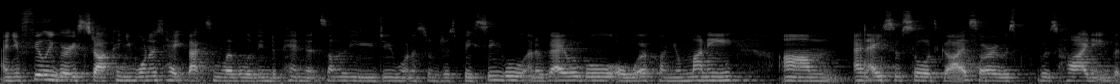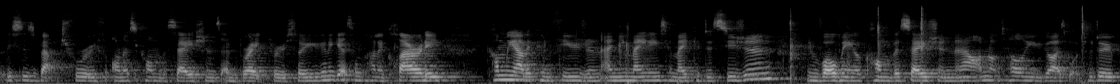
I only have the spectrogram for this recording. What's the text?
And you're feeling very stuck and you want to take back some level of independence. Some of you, do want to sort of just be single and available or work on your money. Um, and Ace of Swords, guys, sorry, was, was hiding, but this is about truth, honest conversations, and breakthrough. So you're going to get some kind of clarity coming out of confusion and you may need to make a decision involving a conversation. Now, I'm not telling you guys what to do.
